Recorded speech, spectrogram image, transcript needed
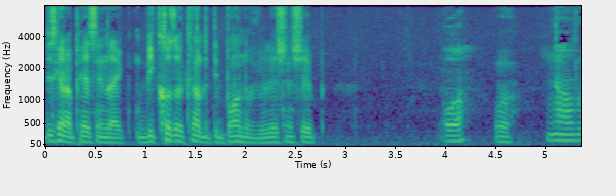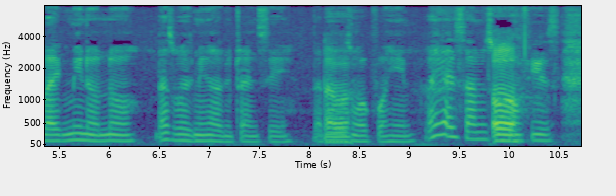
this kind of person like because of kind of the bond of relationship. Or Well, No, I was like, me no. No. That's what Mino has been trying to say. That Oh. doesn't work for him. But yes, I'm so Oh. confused.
